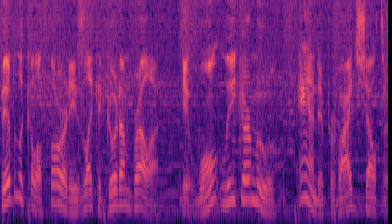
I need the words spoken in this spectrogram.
Biblical authority is like a good umbrella. It won't leak or move, and it provides shelter.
